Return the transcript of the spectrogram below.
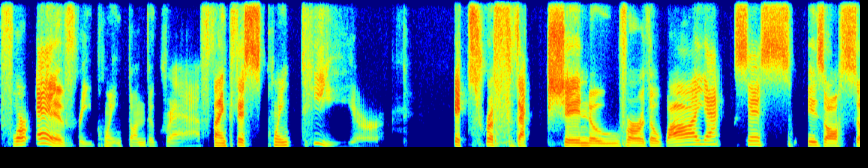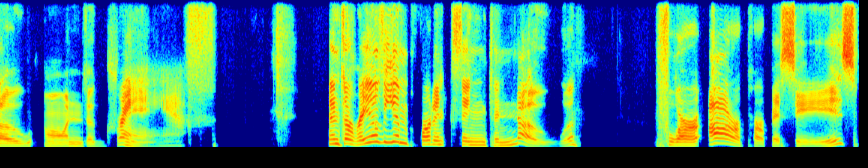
for every point on the graph, like this point here. Its reflection over the y-axis is also on the graph. And the really important thing to know for our purposes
